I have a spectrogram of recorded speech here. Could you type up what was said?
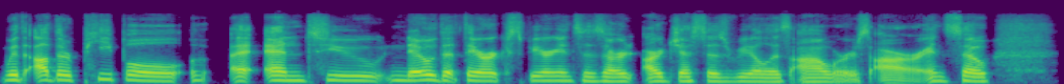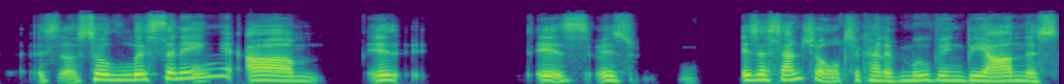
with other people uh, and to know that their experiences are are just as real as ours are. And so, so, so listening um, is is is is essential to kind of moving beyond this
